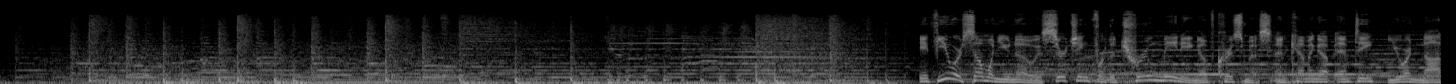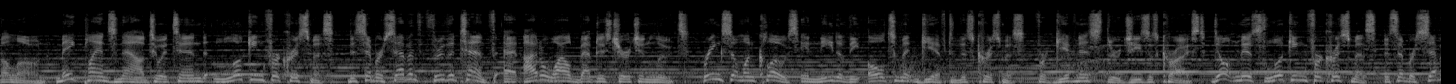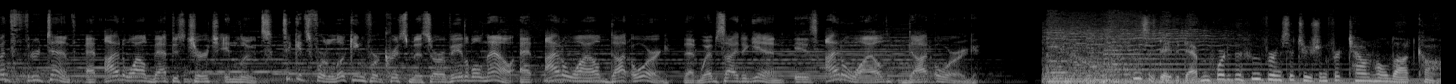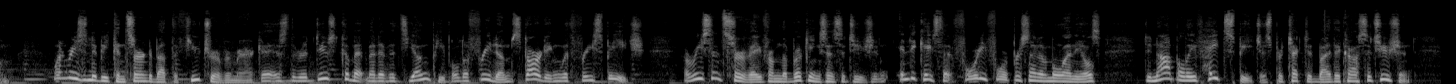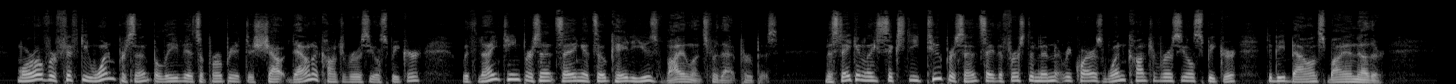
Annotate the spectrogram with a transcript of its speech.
If you or someone you know is searching for the true meaning of Christmas and coming up empty, you're not alone. Make plans now to attend Looking for Christmas, December 7th through the 10th at Idlewild Baptist Church in Lutz. Bring someone close in need of the ultimate gift this Christmas forgiveness through Jesus Christ. Don't miss Looking for Christmas, December 7th through 10th at Idlewild Baptist Church in Lutz. Tickets for Looking for Christmas are available now at idlewild.org. That website again is idlewild.org. This is David Davenport of the Hoover Institution for Townhall.com. One reason to be concerned about the future of America is the reduced commitment of its young people to freedom, starting with free speech. A recent survey from the Brookings Institution indicates that 44% of millennials do not believe hate speech is protected by the Constitution. Moreover, 51% believe it's appropriate to shout down a controversial speaker, with 19% saying it's okay to use violence for that purpose. Mistakenly, 62% say the First Amendment requires one controversial speaker to be balanced by another.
